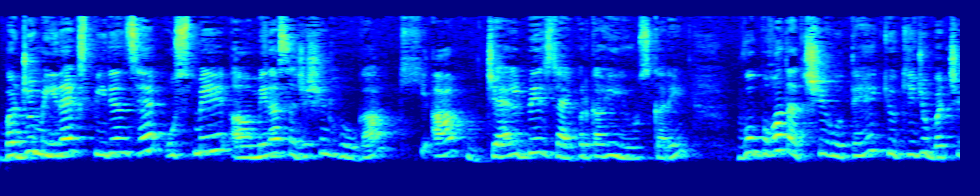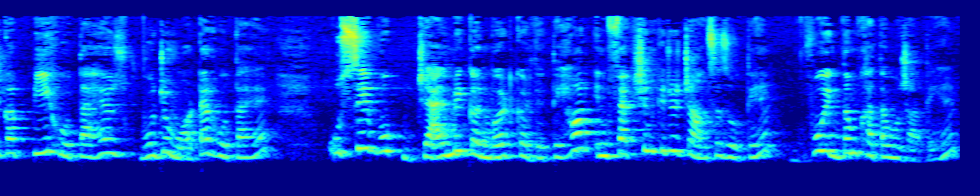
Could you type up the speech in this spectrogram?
बट जो मेरा एक्सपीरियंस है उसमें आ, मेरा सजेशन होगा कि आप जेल बेस्ड डायपर का ही यूज़ करें। वो बहुत अच्छे होते हैं क्योंकि जो बच्चे का पी होता है वो जो वाटर होता है उसे वो जेल में कन्वर्ट कर देते हैं और इन्फेक्शन के जो चांसेस होते हैं वो एकदम खत्म हो जाते हैं।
